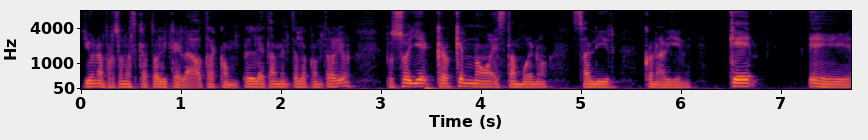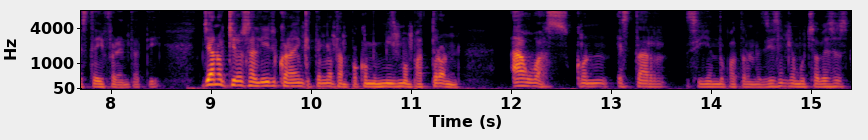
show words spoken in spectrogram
y una persona es católica y la otra completamente lo contrario, pues oye, creo que no es tan bueno salir con alguien que eh, esté diferente a ti. Ya no quiero salir con alguien que tenga tampoco mi mismo patrón. Aguas con estar siguiendo patrones. Dicen que muchas veces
